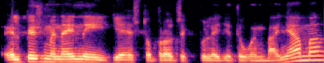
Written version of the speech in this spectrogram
Ελπίζουμε να είναι υγιές το project που λέγεται Wembanyama.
